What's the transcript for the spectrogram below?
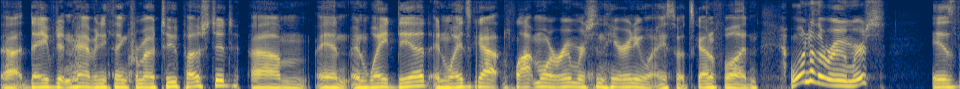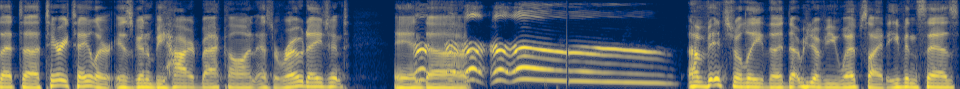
Uh, Dave didn't have anything from O2 posted. Um, and, and Wade did, and Wade's got a lot more rumors in here anyway. So it's kind of fun. One of the rumors is that, uh, Terry Taylor is going to be hired back on as a road agent and, uh, eventually the WWE website even says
